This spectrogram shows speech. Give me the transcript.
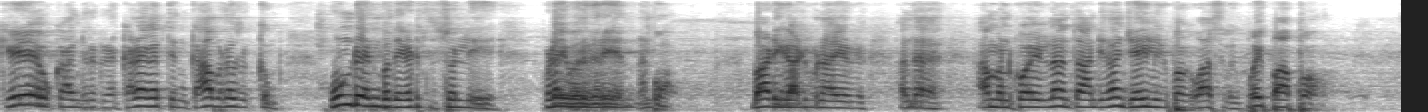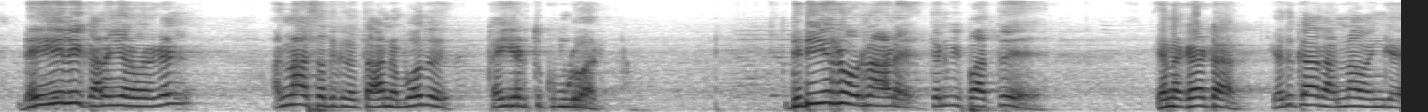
கீழே உட்கார்ந்திருக்கிற கழகத்தின் காவலருக்கும் உண்டு என்பதை எடுத்து சொல்லி விடைபெறுகிறேன் நம்புவோம் பாடிகார்டு விநாயகர் அந்த அம்மன் கோயிலெலாம் தாண்டி தான் ஜெயிலுக்கு பக்கம் வாசலுக்கு போய் பார்ப்போம். டெய்லி கலைஞர் அவர்கள் அண்ணா சதுக்கத்தை தாண்டும் போது கையெடுத்து கும்பிடுவார். திடீர்னு ஒரு நாள் திரும்பி பார்த்து என்னை கேட்டார் எதுக்காக அண்ணாவை இங்கே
